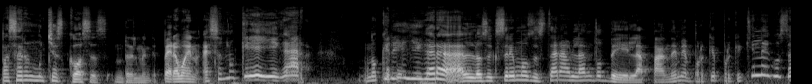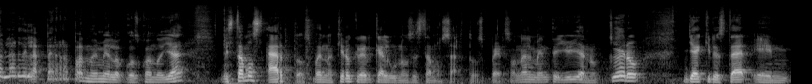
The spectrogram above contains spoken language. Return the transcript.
pasaron muchas cosas realmente. Pero bueno, eso no quería llegar. No quería llegar a los extremos de estar hablando de la pandemia. ¿Por qué? Porque ¿a quién le gusta hablar de la perra pandemia, locos? Cuando ya estamos hartos. Bueno, quiero creer que algunos estamos hartos. Personalmente, yo ya no quiero. Ya quiero estar en,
